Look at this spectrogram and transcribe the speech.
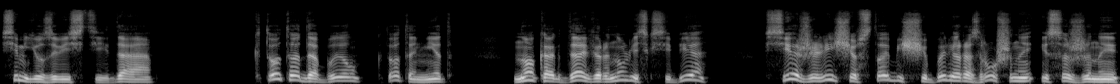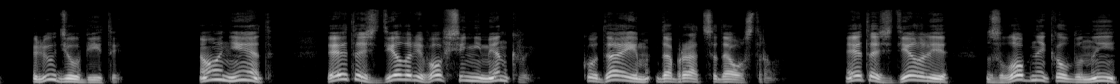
семью завести, да. Кто-то добыл, кто-то нет. Но когда вернулись к себе, все жилища в стойбище были разрушены и сожжены, люди убиты. О нет, это сделали вовсе не менквы. Куда им добраться до острова? Это сделали злобные колдуны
